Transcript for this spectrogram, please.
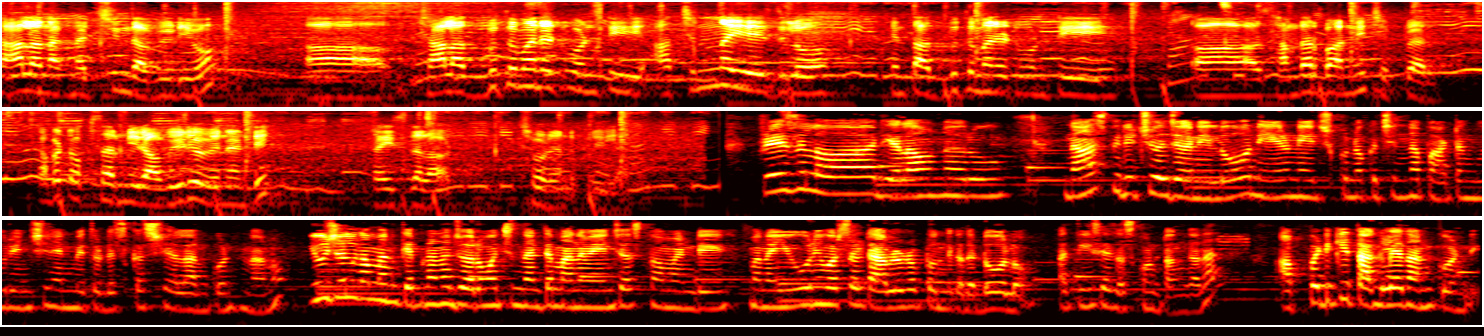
చాలా నాకు నచ్చింది ఆ వీడియో. చాలా అద్భుతమైనటువంటి ఆ చిన్న ఏజ్లో ఇంత అద్భుతమైనటువంటి సందర్భాన్ని చెప్పారు. కాబట్టి ఒకసారి మీరు ఆ వీడియో వినండి. ప్రైజ్ ద లాడ్ చూడండి ప్రియ ప్రైజ్ ద లాడ్ ఎలా ఉన్నారు? నా స్పిరిచువల్ జర్నీలో నేను నేర్చుకున్న ఒక చిన్న పాఠం గురించి నేను మీతో డిస్కస్ చేయాలనుకుంటున్నాను. యూజువల్గా మనకి ఎప్పుడైనా జ్వరం వచ్చిందంటే మనం ఏం చేస్తామండి? మన యూనివర్సల్ టాబ్లెట్ ఒకటి ఉంది కదా డోలో. అది తీసేసేసుకుంటాం కదా. అప్పటికీ తగలేదు అనుకోండి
